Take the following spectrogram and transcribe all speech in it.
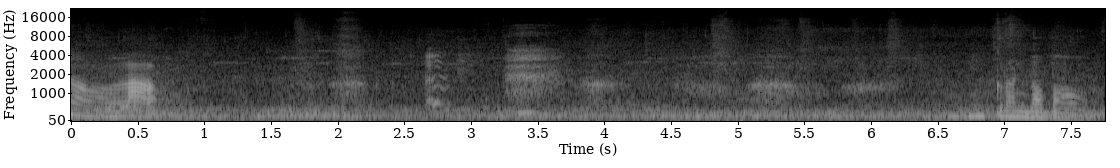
นอนหลับ มีกรนเบาๆ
